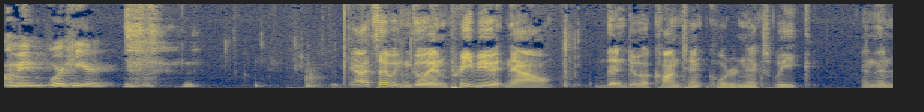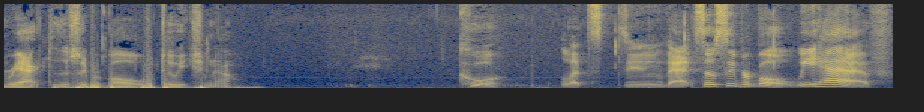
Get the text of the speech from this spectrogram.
I mean, we're here. Yeah, I'd say we can go ahead and preview it now, then do a content corner next week, and then react to the Super Bowl two weeks from now. Cool. Let's do that. So Super Bowl, we have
